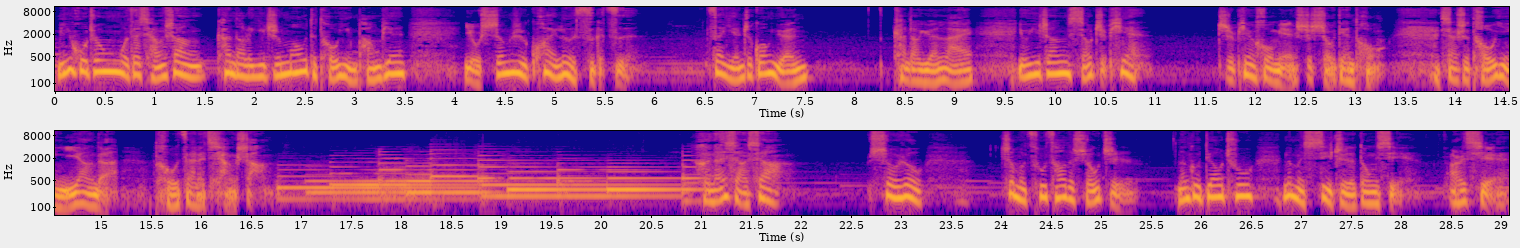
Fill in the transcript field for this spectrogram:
迷糊中，我在墙上看到了一只猫的投影，旁边有“生日快乐”四个字。再沿着光源，看到原来有一张小纸片。纸片后面是手电筒，像是投影一样的投在了墙上。很难想象，瘦肉这么粗糙的手指能够雕出那么细致的东西，而且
